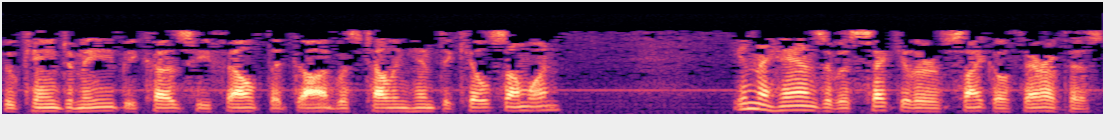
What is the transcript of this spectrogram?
who came to me because he felt that God was telling him to kill someone? In the hands of a secular psychotherapist,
